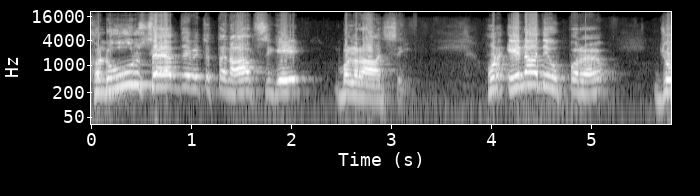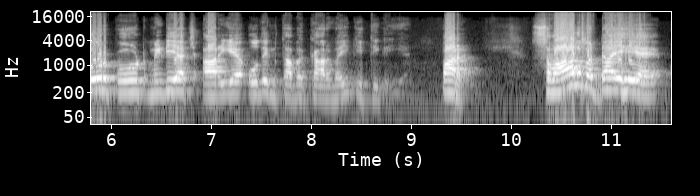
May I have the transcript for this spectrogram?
ਖੰਡੂਰ ਸਾਹਿਬ ਦੇ ਵਿੱਚ ਤਨਾਤ ਸੀਗੇ ਬਲਰਾਜ ਸਿੰਘ। ਹੁਣ ਇਹਨਾਂ ਦੇ ਉੱਪਰ ਜੋ ਰਿਪੋਰਟ ਮੀਡੀਆ 'ਚ ਆ ਰਹੀ ਹੈ, ਉਹਦੇ ਮੁਤਾਬਕ ਕਾਰਵਾਈ ਕੀਤੀ ਗਈ ਹੈ। ਪਰ ਸਵਾਲ ਵੱਡਾ ਇਹ ਹੈ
